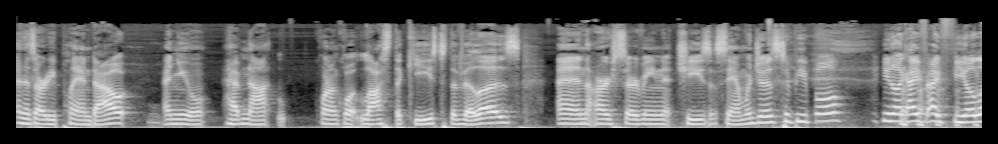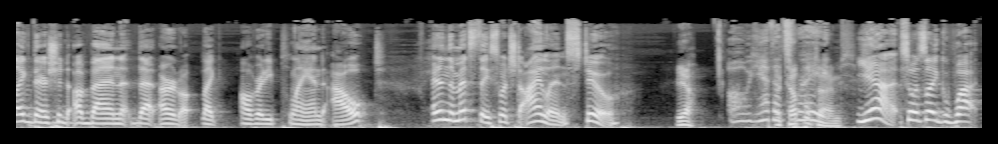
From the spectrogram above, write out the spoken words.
and is already planned out, and you have not, quote unquote, lost the keys to the villas and are serving cheese sandwiches to people. You know, like I, I feel like there should have been that are like already planned out. And in the midst, they switched islands too. Yeah, Oh yeah, that's a couple right. times. Yeah, so it's like what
